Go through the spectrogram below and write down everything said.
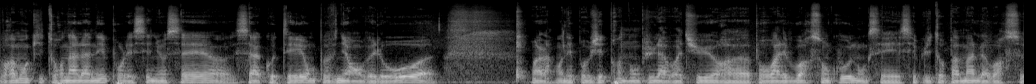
vraiment qui tourne à l'année pour les Seignossais. C'est à côté, on peut venir en vélo. voilà, on n'est pas obligé de prendre non plus la voiture pour aller boire son coup. Donc c'est c'est plutôt pas mal d'avoir ce,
